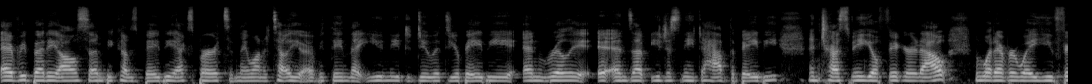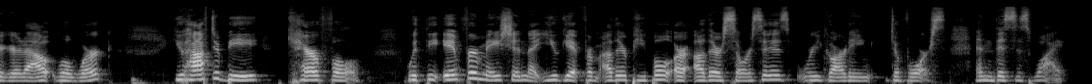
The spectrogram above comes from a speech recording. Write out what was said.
everybody all of a sudden becomes baby experts and they want to tell you everything that you need to do with your baby. And really it ends up you just need to have the baby and trust me, you'll figure it out. And whatever way you figure it out will work. You have to be careful with the information that you get from other people or other sources regarding divorce. And this is why.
